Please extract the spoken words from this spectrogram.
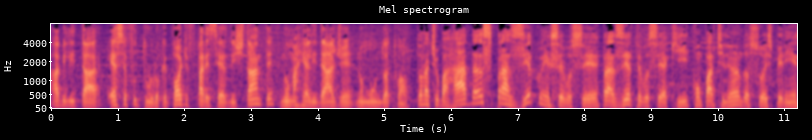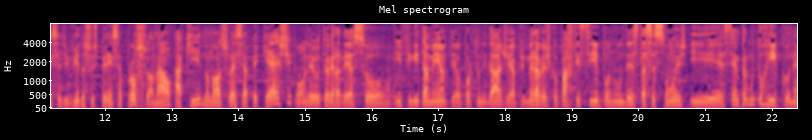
habilitar esse futuro que pode parecer distante numa realidade no mundo atual. Dona Tio Barradas, prazer conhecer você, prazer ter você aqui compartilhando a sua experiência de vida, sua experiência profissional aqui no nosso SAPcast. Bom, Leo, eu te agradeço infinitamente a oportunidade. É a primeira vez que eu participo numa destas sessões e é sempre muito rico, né?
